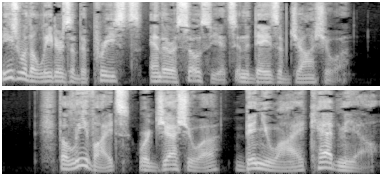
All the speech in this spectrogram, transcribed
these were the leaders of the priests and their associates in the days of joshua. The levites were jeshua binnui kadmiel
